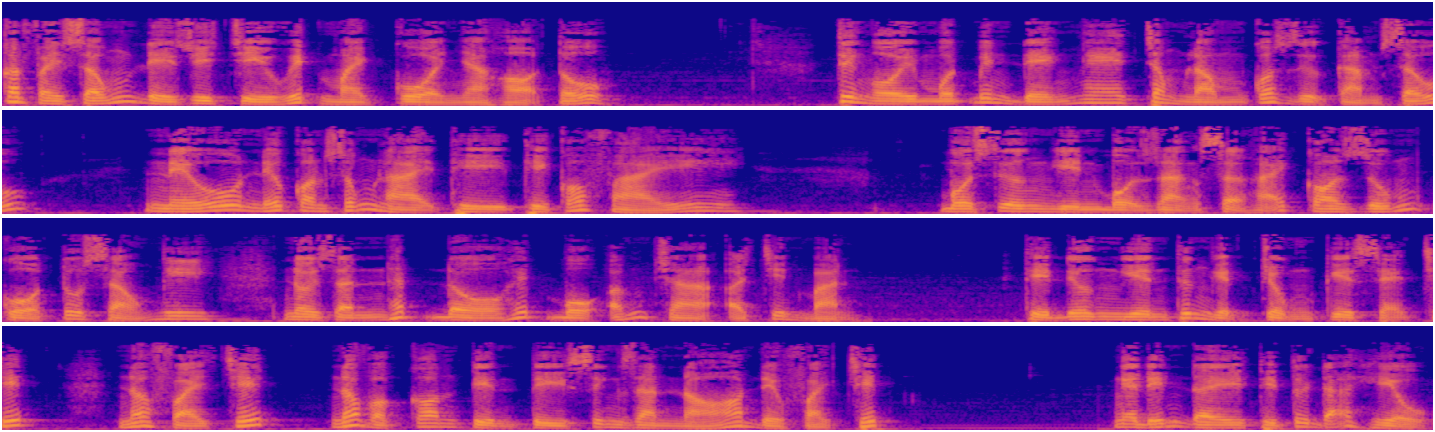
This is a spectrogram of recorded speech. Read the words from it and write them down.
Con phải sống để duy trì huyết mạch của nhà họ Tô. Tôi ngồi một bên để nghe trong lòng có dự cảm xấu. Nếu nếu con sống lại thì thì có phải... Bộ xương nhìn bộ dạng sợ hãi co rúm của Tô Sảo Nghi, nổi giận hết đồ hết bộ ấm trà ở trên bàn. Thì đương nhiên thứ nghiệt trùng kia sẽ chết, nó phải chết, nó và con tiền tỷ sinh ra nó đều phải chết. Nghe đến đây thì tôi đã hiểu,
